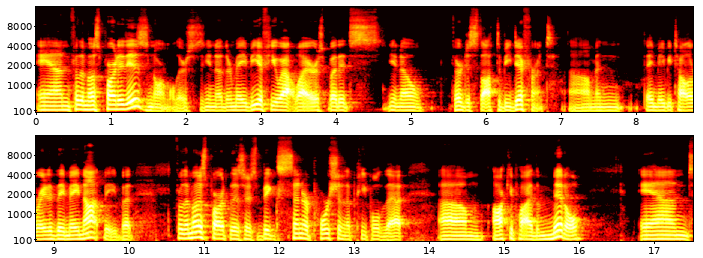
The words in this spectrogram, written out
And for the most part, it is normal. There's, you know, there may be a few outliers, but it's, you know, they're just thought to be different. Um, and they may be tolerated, they may not be. But for the most part, there's this big center portion of people that um, occupy the middle. And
